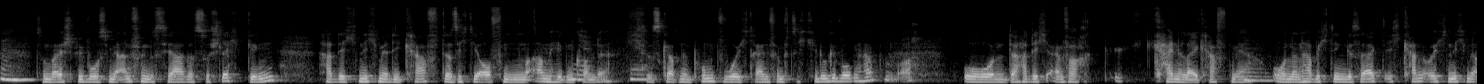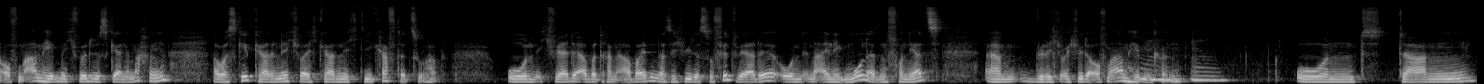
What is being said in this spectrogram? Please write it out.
Mhm. Zum Beispiel, wo es mir Anfang des Jahres so schlecht ging, hatte ich nicht mehr die Kraft, dass ich die auf dem Arm heben konnte. Ja, ja. Es gab einen Punkt, wo ich 53 Kilo gewogen habe. Und da hatte ich einfach keinerlei Kraft mehr. Mhm. Und dann habe ich denen gesagt, ich kann euch nicht mehr auf dem Arm heben, ich würde das gerne machen, aber es geht gerade nicht, weil ich gerade nicht die Kraft dazu habe. Und ich werde aber daran arbeiten, dass ich wieder so fit werde und in einigen Monaten von jetzt ähm, will ich euch wieder auf den Arm heben mhm. können. Mhm. Und dann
